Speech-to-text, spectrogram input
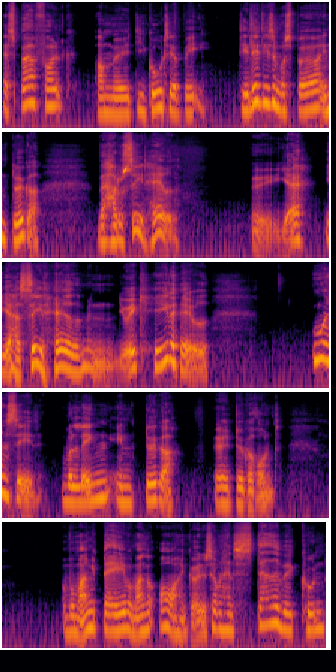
At spørge folk, om øh, de er gode til at bede. Det er lidt ligesom at spørge en dykker, hvad har du set havet? Øh, ja, jeg har set havet, men jo ikke hele havet. Uanset hvor længe en dykker øh, dykker rundt, og hvor mange dage, hvor mange år han gør det, så vil han stadigvæk kun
